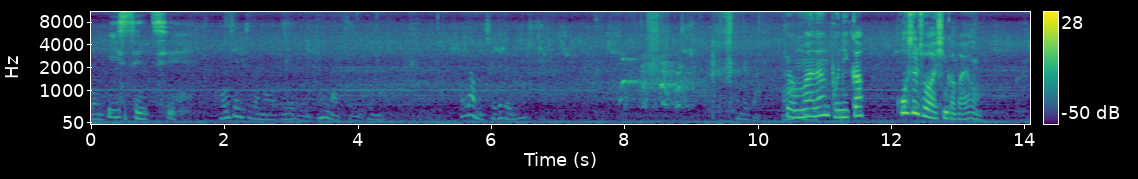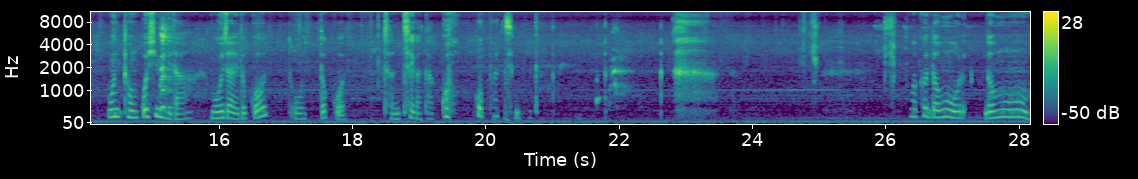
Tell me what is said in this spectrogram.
넌 2cm. 5cm가 나오고 이러면 하려면 제대로. 우리 엄마는 보니까 꽃을 좋아하신가 봐요. 온통 꽃입니다. 모자에도 꽃, 옷도 꽃, 전체가 다 꽃, 꽃밭입니다. 아, 그 너무 오래, 너무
